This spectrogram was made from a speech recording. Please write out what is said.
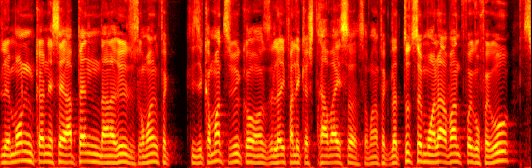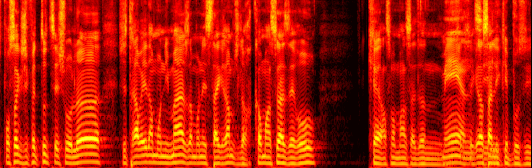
le monde me connaissait à peine dans la rue, tu comprends? Fait que comment tu veux qu'on. Là, il fallait que je travaille ça. Fait que là, tout ce mois-là, avant de Fuego Fuego, c'est pour ça que j'ai fait toutes ces shows-là. J'ai travaillé dans mon image, dans mon Instagram, je l'ai recommencé à zéro. Qu'en ce moment, ça donne. C'est grâce à l'équipe aussi.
